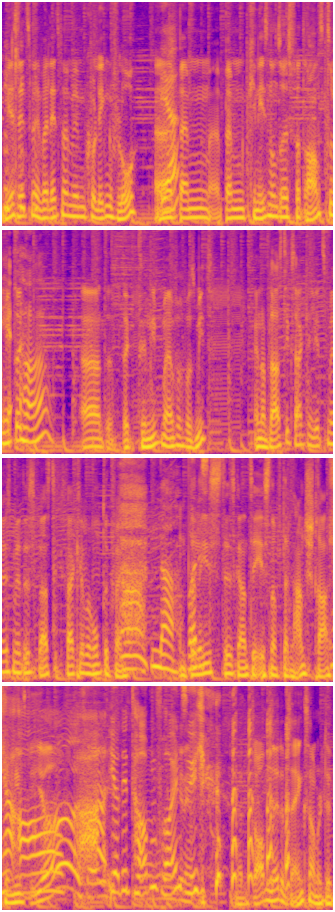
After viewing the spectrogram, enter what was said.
Mir ist letztes Mal, ich war letztes Mal mit dem Kollegen Flo äh, Ja. beim, beim Chinesen unseres Vertrauens zum Mittag. Aha. Äh, da, da, da nimmt man einfach was mit. In einem Plastiksackel. Letztes Mal ist mir das Plastiksackel aber runtergefallen. Na, Und war dann das... ist das ganze Essen auf der Landstraße Ja, oh, Ja, ah, ja, die Tauben freuen sich. ja, die Tauben nicht, ich hab's eingesammelt. Ich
